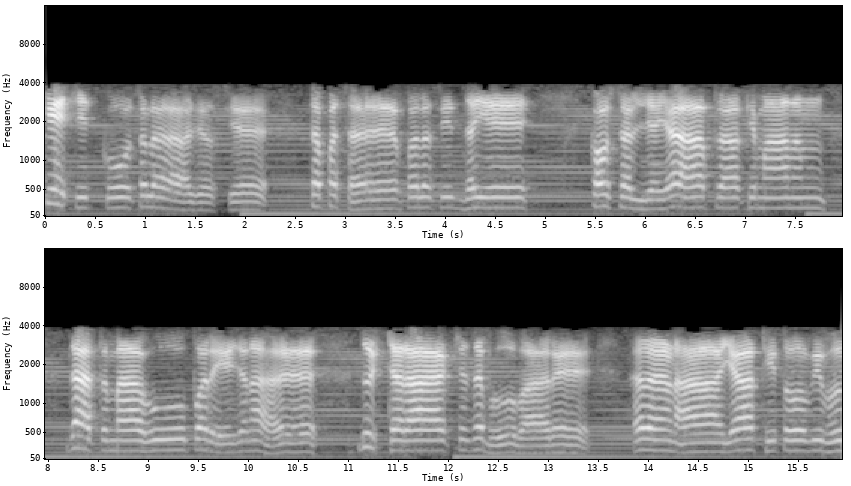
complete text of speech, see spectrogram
केचित् कोसलराजस्य तपस फलसिद्धये कौसल्यया प्रार्थ्यमानं जातमाहु परे जनः दुष्टराक्षस भूभार हरणायाथितो विभु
